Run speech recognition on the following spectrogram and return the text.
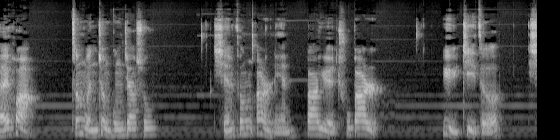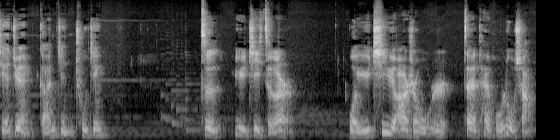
白话曾文正公家书，咸丰二年八月初八日，欲季泽携眷赶紧出京。自欲季泽尔，我于七月二十五日在太湖路上，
